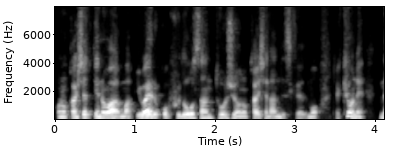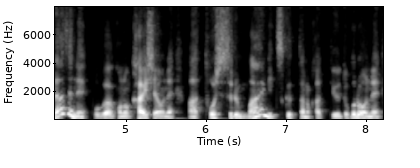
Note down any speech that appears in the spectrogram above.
この会社っていうのは、まあ、いわゆるこう不動産投資用の会社なんですけれども、じゃ今日ね、なぜね、僕がこの会社をね、まあ、投資する前に作ったのかっていうところをね、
